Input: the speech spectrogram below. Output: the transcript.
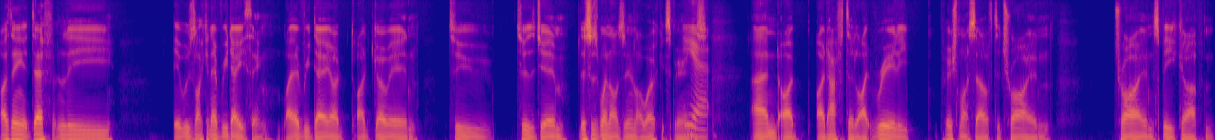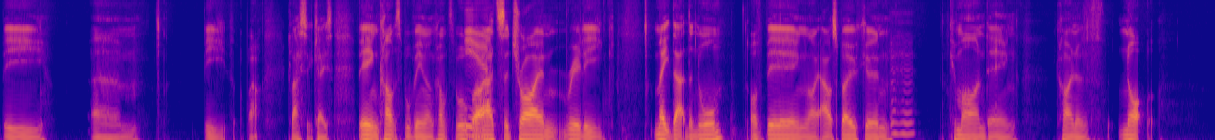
I think it definitely, it was like an everyday thing. Like every day, I'd I'd go in to to the gym. This is when I was doing like work experience, Yeah. and I I'd have to like really push myself to try and try and speak up and be, um, be well, classic case being comfortable, being uncomfortable. But I had to try and really make that the norm of being like outspoken Mm-hmm. commanding, kind of not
